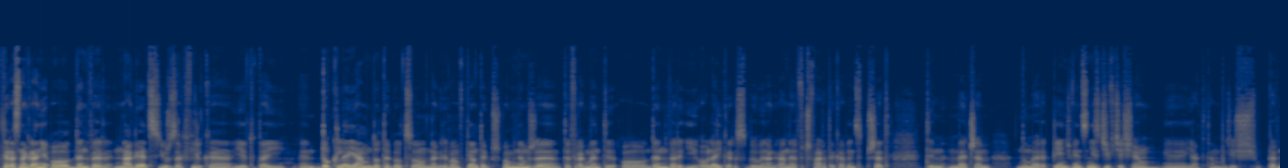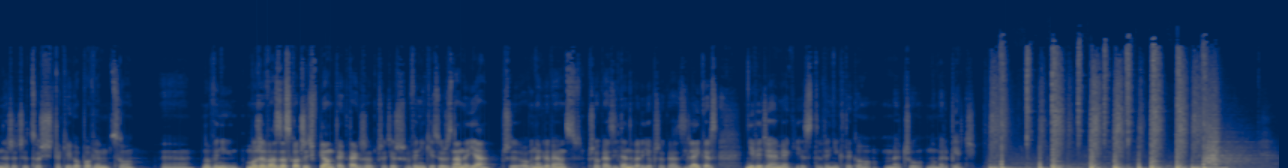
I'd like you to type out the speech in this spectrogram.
Teraz nagranie o Denver Nuggets. Już za chwilkę je tutaj e, doklejam do tego, co nagrywam w piątek. Przypominam, że te fragmenty o Denver i o Lakers były nagrane w czwartek, a więc przed tym meczem numer 5, więc nie zdziwcie się, e, jak tam gdzieś pewne rzeczy, coś takiego powiem, co no wynik może was zaskoczyć w piątek, tak, że przecież wynik jest już znany. Ja przy, nagrywając przy okazji Denver i przy okazji Lakers nie wiedziałem jaki jest wynik tego meczu numer 5.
